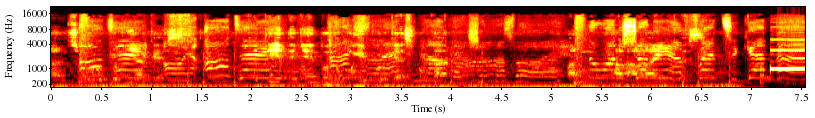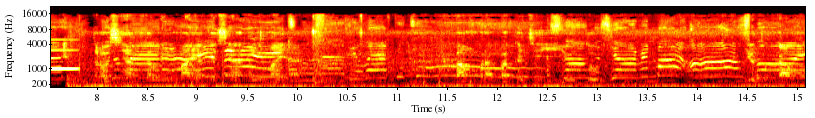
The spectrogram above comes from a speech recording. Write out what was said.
dan seluruh dunia guys. Jadi intinya itu untuk menghibur guys bukan bukan berapa gaji YouTube. YouTube kamu.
